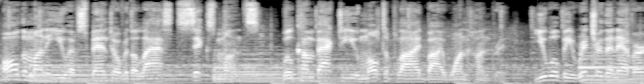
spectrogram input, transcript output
All the money you have spent over the last six months will come back to you multiplied by 100. You will be richer than ever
